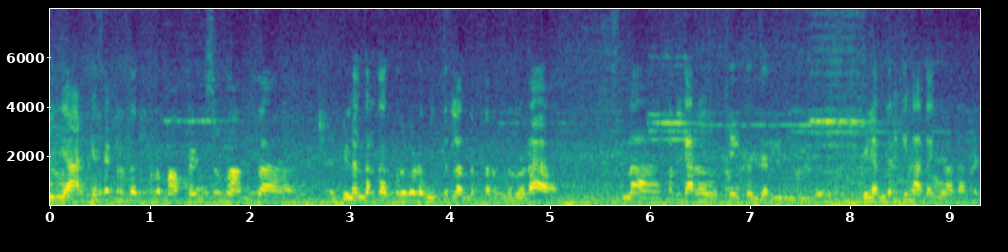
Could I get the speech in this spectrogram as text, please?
ఈ ఆర్కే సెంటర్ తరఫున మా ఫ్రెండ్స్ మా అంతా వీళ్ళందరి తరఫున కూడా మిత్రులందరి తరఫున కూడా చిన్న సత్కారం చేయడం జరిగింది. వీళ్ళందరికీ నా ధన్యవాదాలు.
